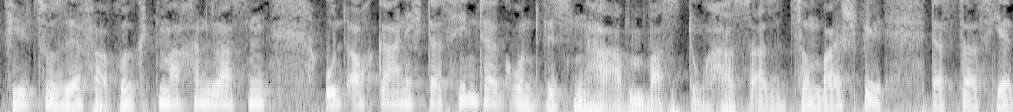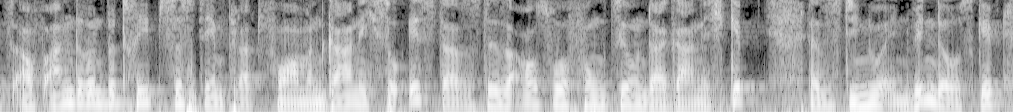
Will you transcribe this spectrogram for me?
viel zu sehr verrückt machen lassen und auch gar nicht das Hintergrundwissen haben, was du hast. Also zum Beispiel, dass das jetzt auf anderen Betriebssystemplattformen gar nicht so ist, dass es diese Auswurffunktion da gar nicht gibt, dass es die nur in Windows gibt.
